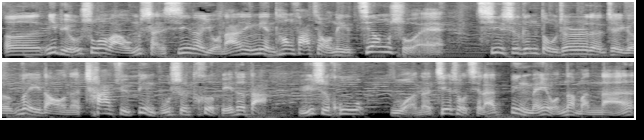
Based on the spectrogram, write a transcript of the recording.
呃，你比如说吧，我们陕西呢有拿那面汤发酵那个浆水，其实跟豆汁儿的这个味道呢差距并不是特别的大。于是乎，我呢接受起来并没有那么难。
